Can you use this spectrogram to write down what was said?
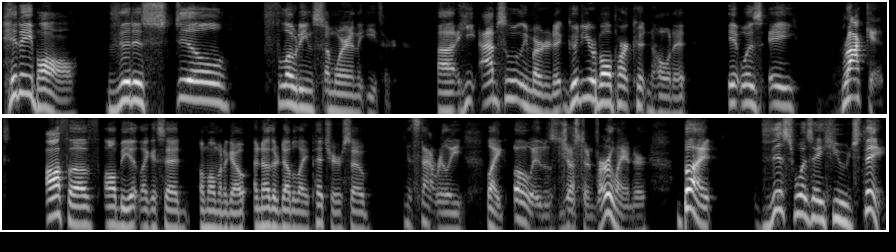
hit a ball that is still floating somewhere in the ether. Uh, he absolutely murdered it. Goodyear Ballpark couldn't hold it. It was a rocket off of, albeit like I said a moment ago, another double A pitcher. So it's not really like, oh, it was Justin Verlander, but this was a huge thing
